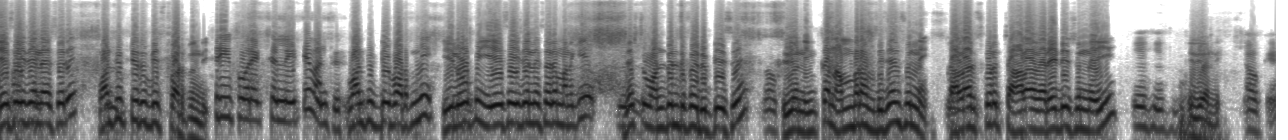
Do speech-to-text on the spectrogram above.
ఏ సైజ్ అయినా సరే వన్ ఫిఫ్టీ రూపీస్ పడుతుంది. త్రీ ఫోర్ ఎక్స్ఎల్ అయితే వన్ ఫిఫ్టీ వన్ ఫిఫ్టీ పడుతుంది. ఈ లోపు ఏ సైజ్ అయినా సరే మనకి just one twenty five rupees ఇదిగోండి ఇంకా నంబర్ ఆఫ్ డిజైన్స్ ఉన్నాయి. కలర్స్ కూడా చాలా వెరైటీస్ ఉన్నాయి. ఇదిగోండి. ఓకే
